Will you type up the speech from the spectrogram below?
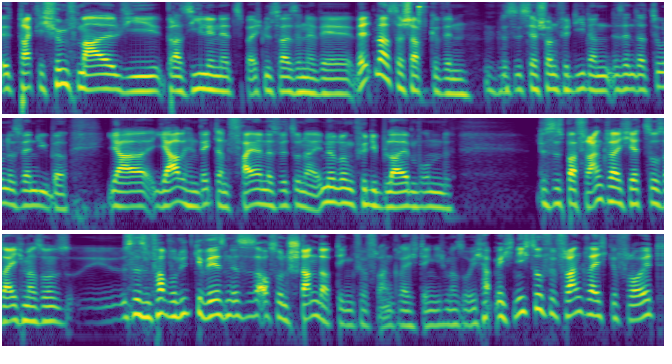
äh, praktisch fünfmal wie Brasilien jetzt beispielsweise eine Weltmeisterschaft gewinnen. Mhm. Das ist ja schon für die dann eine Sensation, das werden die über Jahr, Jahre hinweg dann feiern, das wird so eine Erinnerung für die bleiben und das ist bei Frankreich jetzt so, sag ich mal, so, ist es ein Favorit gewesen, ist es auch so ein Standardding für Frankreich, denke ich mal so. Ich habe mich nicht so für Frankreich gefreut,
